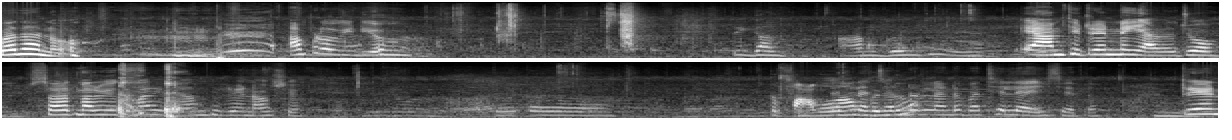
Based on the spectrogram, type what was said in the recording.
બધાનો. આપણો વીડિયો. આમ ગઈ છે ને એ આમથી ટ્રેન નહીં આવે જો શરત મારવી હોય તો મારી લે, આમથી ટ્રેન આવશે તો પાવો આમ પડ્યો ટ્રેન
